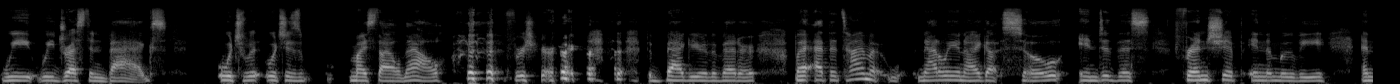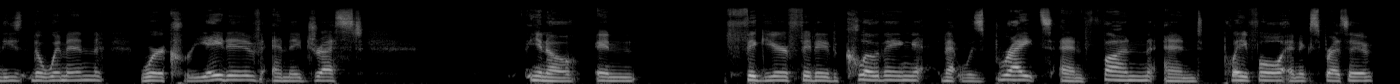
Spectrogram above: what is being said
We we dressed in bags, which which is my style now for sure. the baggier the better. But at the time, uh, Natalie and I got so into this friendship in the movie, and these the women were creative and they dressed you know, in figure fitted clothing that was bright and fun and playful and expressive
